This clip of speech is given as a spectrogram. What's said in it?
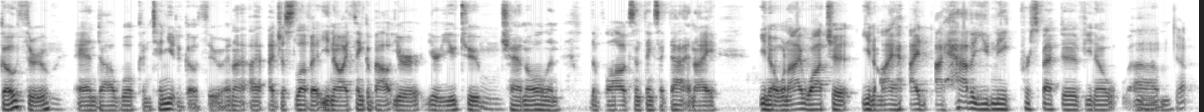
go through mm-hmm. and uh, will continue to go through. And I, I, just love it. You know, I think about your your YouTube mm. channel and the vlogs and things like that, and I. You know, when I watch it, you know, I I, I have a unique perspective. You know, mm-hmm. um, mm-hmm. yep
